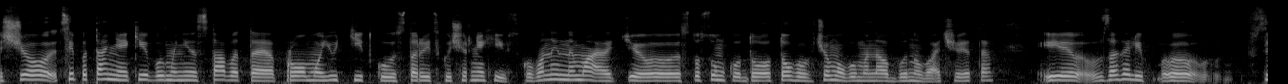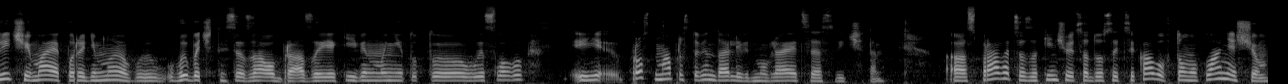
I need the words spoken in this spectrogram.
Що ці питання, які ви мені ставите про мою тітку старицьку черняхівську, вони не мають е, стосунку до того, в чому ви мене обвинувачуєте. І взагалі е, слідчий має переді мною вибачитися за образи, які він мені тут е, висловив. І просто-напросто він далі відмовляється свідчити. Е, Справа ця закінчується досить цікаво в тому плані, що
